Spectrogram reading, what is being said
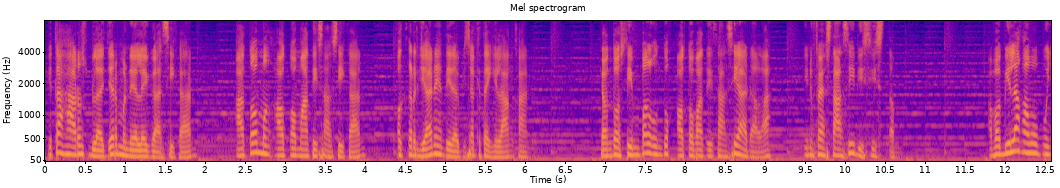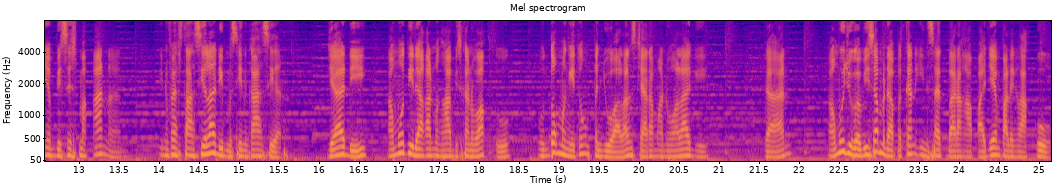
kita harus belajar mendelegasikan atau mengautomatisasikan pekerjaan yang tidak bisa kita hilangkan. Contoh simpel untuk otomatisasi adalah investasi di sistem. Apabila kamu punya bisnis makanan, investasilah di mesin kasir. Jadi, kamu tidak akan menghabiskan waktu untuk menghitung penjualan secara manual lagi. Dan kamu juga bisa mendapatkan insight barang apa aja yang paling laku,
